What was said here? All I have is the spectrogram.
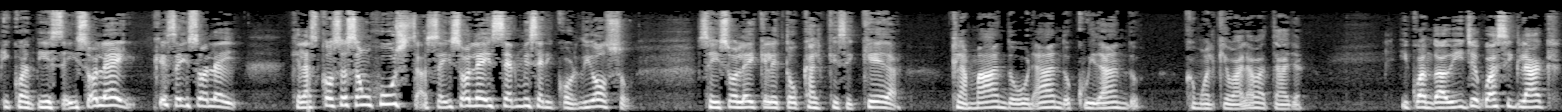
Y, cuando, se hizo ley. ¿Qué se hizo ley? Que las cosas son justas. Se hizo ley ser misericordioso. Se hizo ley que le toca al que se queda, clamando, orando, cuidando, como al que va a la batalla. Y cuando David llegó a Siglac,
